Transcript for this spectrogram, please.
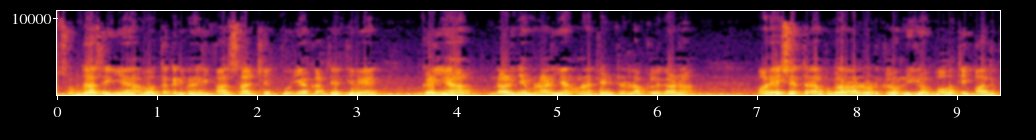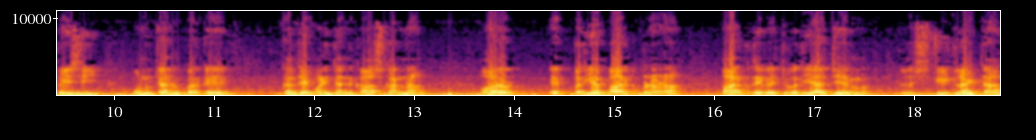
ਸੁਵਿਧਾ ਸੀਗੀਆਂ, ਉਹ ਤਕਰੀਬਨ ਅਸੀਂ 5 ਸਾਲ ਚ ਪੂਰੀਆਂ ਕਰਤੇ ਜਿਵੇਂ ਗਲੀਆਂ ਨਾਲੀਆਂ ਬਣਾਉਣੀਆਂ ਉਹਨਾਂ 'ਚ ਇੰਟਰਲੌਕ ਲਗਾਉਣਾ ਔਰ ਇਸੇ ਤਰ੍ਹਾਂ ਭਗੌੜਾ ਰੋਡ ਕਲੋਨੀ ਜੋ ਬਹੁਤ ਹੀ ਬੰਦ ਪਈ ਸੀ, ਉਹਨੂੰ ਚਾਲੂ ਕਰਕੇ ਗੰਦੇ ਪਾਣੀ ਦਾ ਨਿਕਾਸ ਕਰਨਾ ਔਰ ਇੱਕ ਵਧੀਆ ਪਾਰਕ ਬਣਾਉਣਾ। ਪਾਰਕ ਦੇ ਵਿੱਚ ਵਧੀਆ ਜਿਮ ਸਟਰੀਟ ਲਾਈਟਾਂ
